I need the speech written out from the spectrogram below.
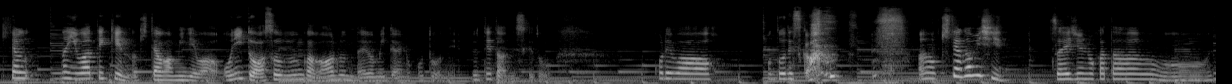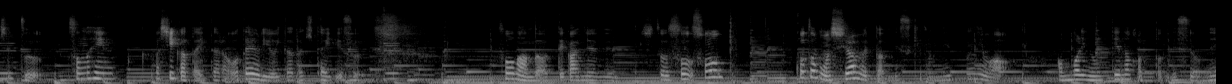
北岩手県の北上では鬼と遊ぶ文化があるんだよみたいなことをね言ってたんですけどこれは本当ですか？あの北上市在住の方もちょっとその辺詳しい方いたらお便りをいただきたいです。そうなんだって感じでちょっとそそのことも調べたんですけどネットにはあんまり載ってなかったんですよね、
